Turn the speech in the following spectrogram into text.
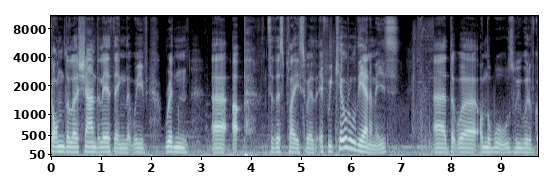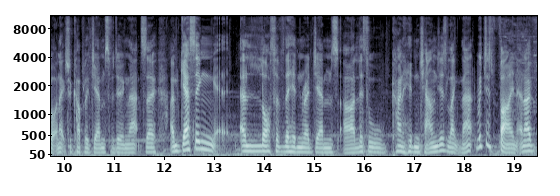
gondola chandelier thing that we've ridden uh, up to this place with. If we killed all the enemies uh, that were on the walls, we would have got an extra couple of gems for doing that. So I'm guessing a lot of the hidden red gems are little kind of hidden challenges like that, which is fine. And I've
